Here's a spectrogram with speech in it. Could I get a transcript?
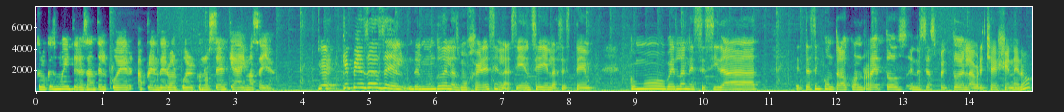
creo que es muy interesante el poder aprender o el poder conocer qué hay más allá. ¿Qué, piensas del, del, mundo de las mujeres en la ciencia y en las STEM? ¿Cómo ves la necesidad? ¿Te has encontrado con retos en ese aspecto en la brecha de género?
